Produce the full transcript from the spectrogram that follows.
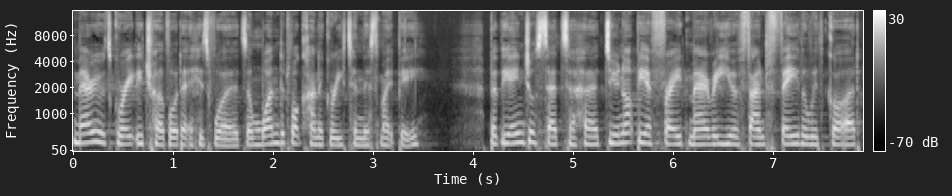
Mary was greatly troubled at his words and wondered what kind of greeting this might be. But the angel said to her, Do not be afraid, Mary. You have found favor with God.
